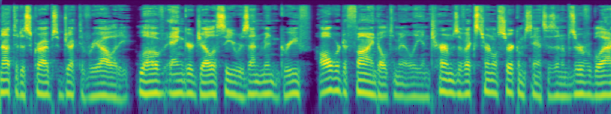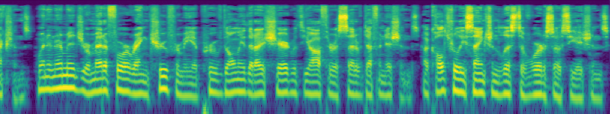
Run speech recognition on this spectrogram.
not to describe subjective reality. Love, anger, jealousy, resentment, grief, all were defined ultimately in terms of external circumstances and observable actions. When an image or metaphor rang true for me, it proved only that I shared with the author a set of definitions, a culturally sanctioned list of word associations.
